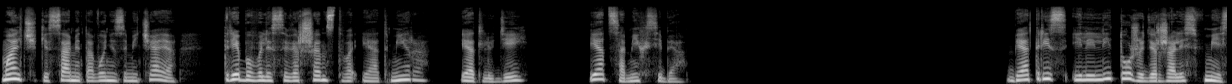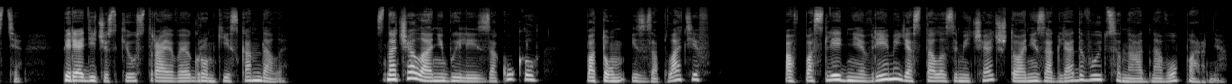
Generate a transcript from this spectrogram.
Мальчики, сами того не замечая, требовали совершенства и от мира, и от людей, и от самих себя. Беатрис и Лили тоже держались вместе, периодически устраивая громкие скандалы. Сначала они были из-за кукол, потом из-за платьев, а в последнее время я стала замечать, что они заглядываются на одного парня.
